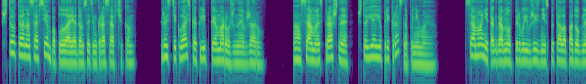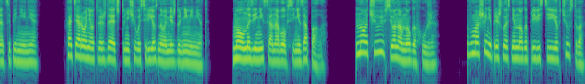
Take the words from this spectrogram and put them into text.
Что-то она совсем поплыла рядом с этим красавчиком. Растеклась, как липкое мороженое в жару. А самое страшное, что я ее прекрасно понимаю. Сама не так давно впервые в жизни испытала подобное оцепенение. Хотя Роня утверждает, что ничего серьезного между ними нет. Мол, на Дениса она вовсе не запала. Но чую, все намного хуже. В машине пришлось немного привести ее в чувство,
